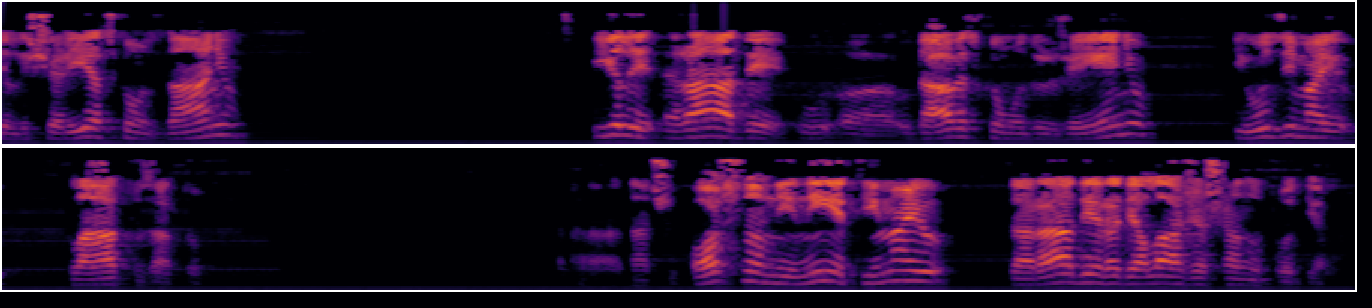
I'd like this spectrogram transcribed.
ili šerijatskom znanju, ili rade u, u daveskom udruženju i uzimaju platu za to. Znači, osnovni nijet imaju da rade radi Allah Žešanu to djelo.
